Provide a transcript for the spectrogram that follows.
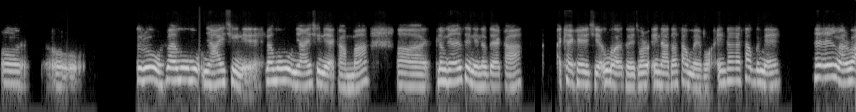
ဟိုဟို သူတို့လွှမ်းမိုးမှုအများကြီးရှိနေတယ်လွှမ်းမိုးမှုအများကြီးရှိနေတဲ့အခါမှာအာလုပ်ငန်းစဉ်တွေလုပ်တဲ့အခါအခက်အခဲတွေရှိတယ်ဥပမာဆိုရင်ကျွန်တော်တို့အင်တာသွားဆောက်မယ်ပေါ့အင်တာဆောက်ပြီးမယ်ဟဲ့ငါတို့က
